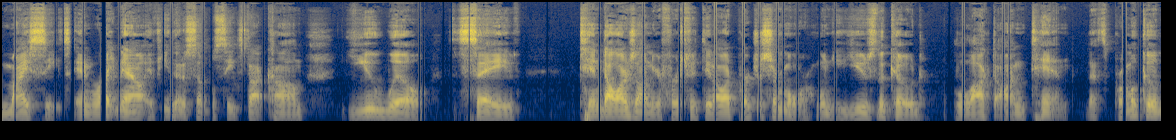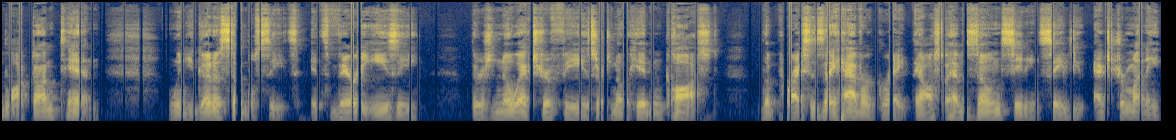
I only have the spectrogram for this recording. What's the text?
my seats. And right now, if you go to simpleseats.com, you will save $10 on your first $50 purchase or more when you use the code locked on 10. That's promo code locked on 10. When you go to Simple Seats, it's very easy there's no extra fees, there's no hidden cost. The prices they have are great. They also have zone seating, saves you extra money.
